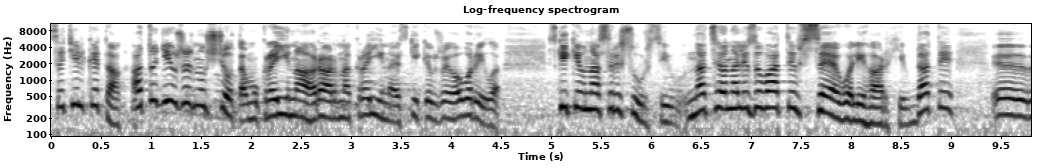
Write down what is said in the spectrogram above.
Це тільки так. А тоді вже ну що там, Україна аграрна країна, скільки вже говорила. Скільки в нас ресурсів, націоналізувати все в олігархів, дати е,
